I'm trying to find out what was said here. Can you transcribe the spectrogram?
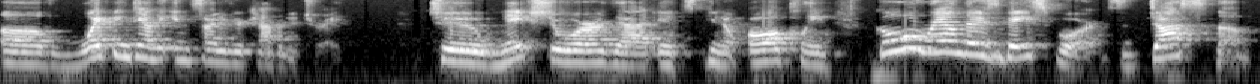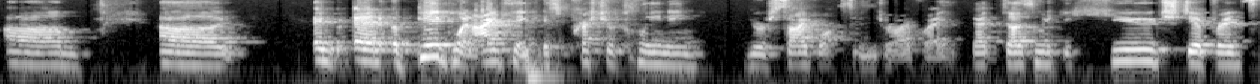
of wiping down the inside of your cabinetry to make sure that it's you know all clean. Go around those baseboards, dust them. Um, uh, and, and a big one, I think, is pressure cleaning your sidewalks and driveway. That does make a huge difference.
